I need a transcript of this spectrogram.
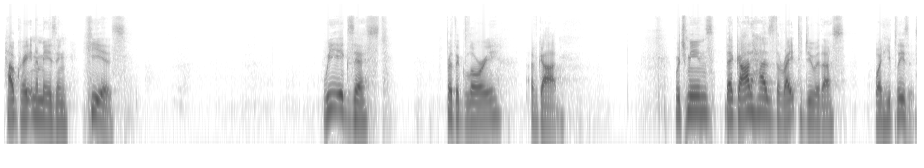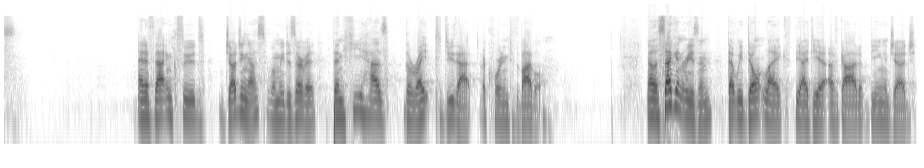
how great and amazing he is. We exist for the glory of God, which means that God has the right to do with us what he pleases. And if that includes judging us when we deserve it, then he has the right to do that according to the Bible. Now, the second reason that we don't like the idea of God being a judge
